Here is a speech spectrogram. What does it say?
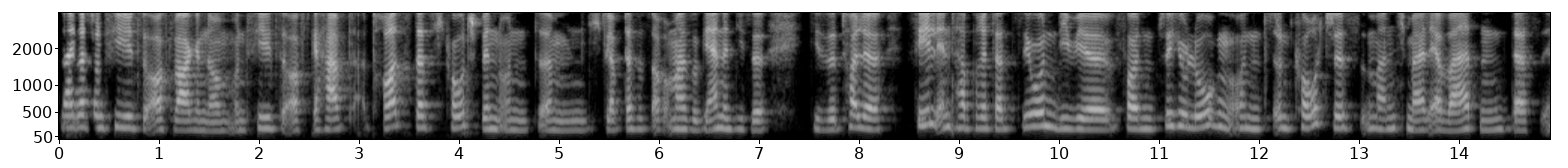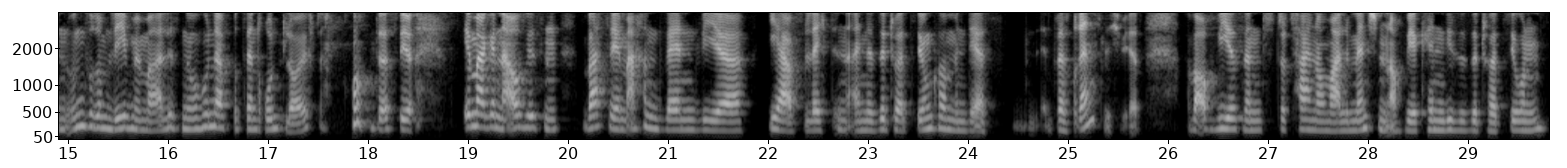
Leider schon viel zu oft wahrgenommen und viel zu oft gehabt, trotz dass ich Coach bin. Und ähm, ich glaube, das ist auch immer so gerne diese, diese tolle Fehlinterpretation, die wir von Psychologen und, und Coaches manchmal erwarten, dass in unserem Leben immer alles nur 100 Prozent rund läuft und dass wir immer genau wissen, was wir machen, wenn wir ja, vielleicht in eine Situation kommen, in der es etwas brenzlig wird. Aber auch wir sind total normale Menschen, auch wir kennen diese Situationen.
